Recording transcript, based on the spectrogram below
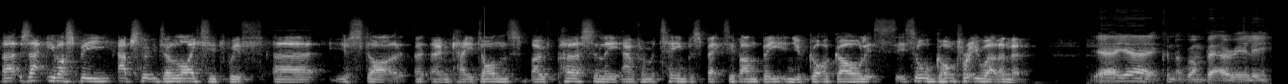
Uh, Zak, you must be absolutely delighted with uh, your start at MK Dons, both personally and from a team perspective. Unbeaten, you've got a goal. It's it's all gone pretty well, hasn't it? Yeah, yeah, it couldn't have gone better, really.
